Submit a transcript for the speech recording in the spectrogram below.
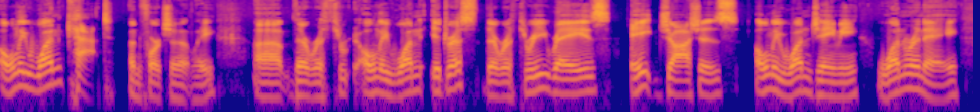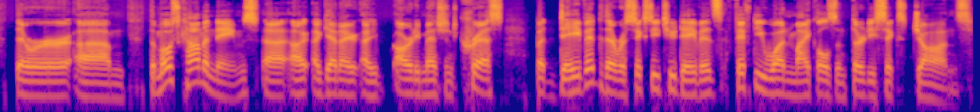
only one cat, unfortunately. Uh, there were th- only one Idris. There were three Rays, eight Joshes, only one Jamie, one Renee. There were um, the most common names. Uh, again, I, I already mentioned Chris, but David. There were 62 Davids, 51 Michaels, and 36 Johns.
